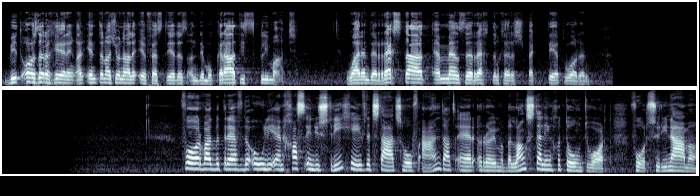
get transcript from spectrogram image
biedt onze regering aan internationale investeerders een democratisch klimaat waarin de rechtsstaat en mensenrechten gerespecteerd worden Voor wat betreft de olie- en gasindustrie geeft het staatshoofd aan dat er ruime belangstelling getoond wordt voor Suriname.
